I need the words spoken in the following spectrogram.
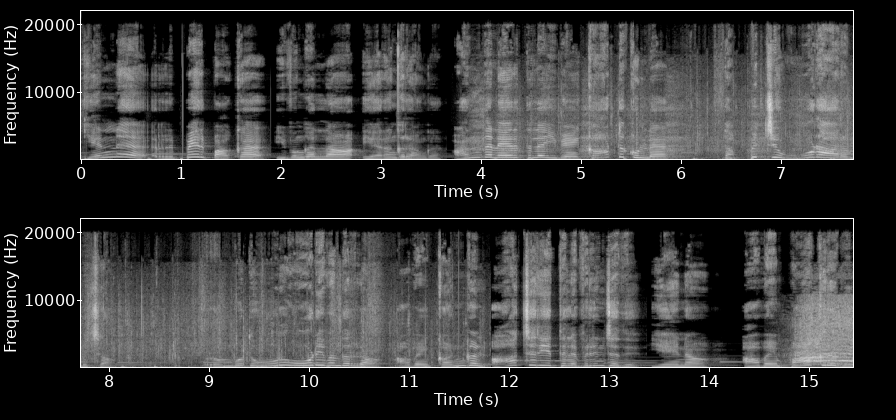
என்ன ரிப்பேர் பார்க்க இவங்கெல்லாம் இறங்குறாங்க. அந்த நேரத்துல இவன் காட்டுக்குள்ள தப்பிச்சு ஓட ஆரம்பிச்சான். ரொம்ப தூரம் ஓடி வந்துடுறான். அவன் கண்கள் ஆச்சரியத்துல விரிஞ்சது. ஏன்னா அவன் பார்க்கிறது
